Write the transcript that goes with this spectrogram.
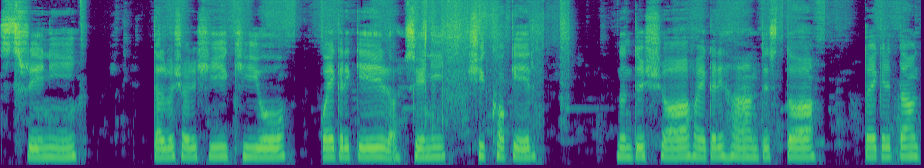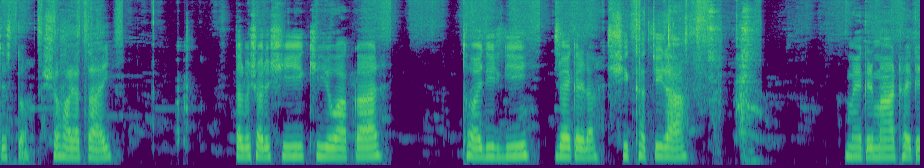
শ্রেণি তালবসরে শিক্ষীয় কয়েকারে কে শ্রেণি শিক্ষকের দন্তে স হয়কারে হা অন্তেস্ত তয়কারে তা অন্তেস্ত সহায়তায়। তালবসরে শিক্ষীয় আকার থয় দীর্ঘি, জয়কারেরা শিক্ষার্থীরা মায়ের মাঠ হয়কে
